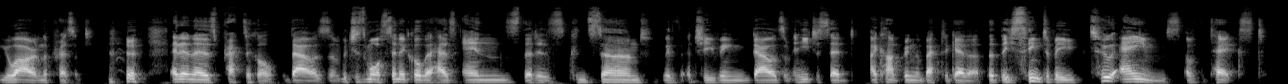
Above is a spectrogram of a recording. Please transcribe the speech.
you are in the present. and then there's practical Taoism, which is more cynical, that has ends, that is concerned with achieving Taoism. And he just said, I can't bring them back together. That these seem to be two aims of the text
